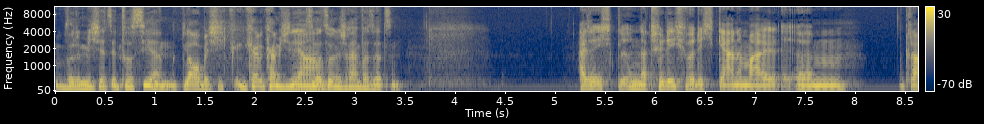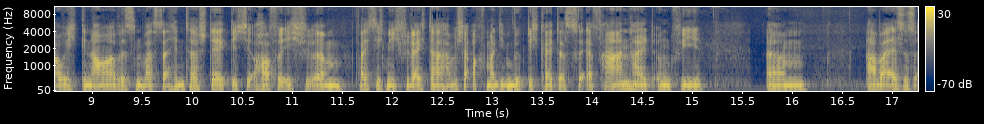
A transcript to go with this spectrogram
würde mich jetzt interessieren, glaube ich. Ich kann, kann mich in die Ja. Situation nicht reinversetzen. Also ich natürlich würde ich gerne mal, ähm, glaube ich, genauer wissen, was dahinter steckt. Ich hoffe, ich ähm, weiß ich nicht, vielleicht da habe ich ja auch mal die Möglichkeit, das zu erfahren, halt irgendwie. Ähm, aber es ist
